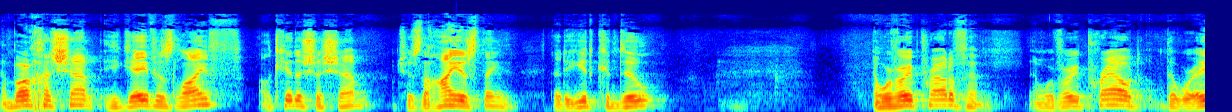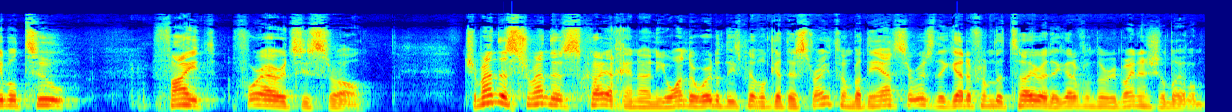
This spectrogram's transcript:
And Baruch Hashem, he gave his life, Al Kiddush Hashem, which is the highest thing that a Yid can do. And we're very proud of him. And we're very proud that we're able to fight for Eretz Yisrael. Tremendous, tremendous and you wonder where do these people get their strength from? But the answer is they get it from the Torah, they get it from the Ribono Shel Olam,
